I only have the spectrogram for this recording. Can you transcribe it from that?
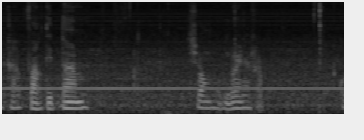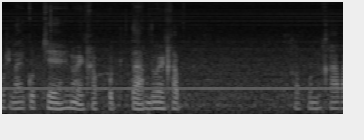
นะครับ ฝากติดตามช่องผมด้วยนะครับ กดไลค์ กดแชร์ให้หน่อยครับ กดติดตามด้วยครับ ขอบคุณครับ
